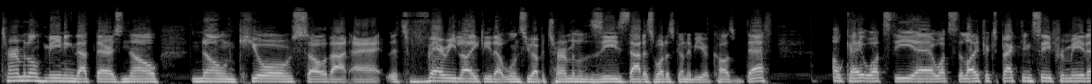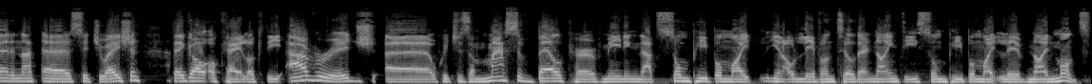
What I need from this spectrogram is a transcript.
terminal, meaning that there's no known cure. So that uh, it's very likely that once you have a terminal disease, that is what is going to be your cause of death. Okay, what's the uh, what's the life expectancy for me then in that uh, situation? They go, okay, look, the average, which is a massive bell curve, meaning that some people might, you know, live until they're ninety, some people might live nine months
